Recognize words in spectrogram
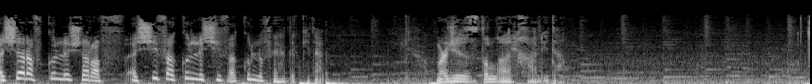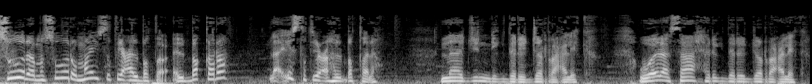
الشرف كل الشرف الشفاء كل الشفاء كله في هذا الكتاب. معجزة الله الخالدة. صورة من صوره ما يستطيع البطل. البقرة لا يستطيعها البطلة. لا جن يقدر يتجرى عليك. ولا ساحر يقدر يتجرى عليك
